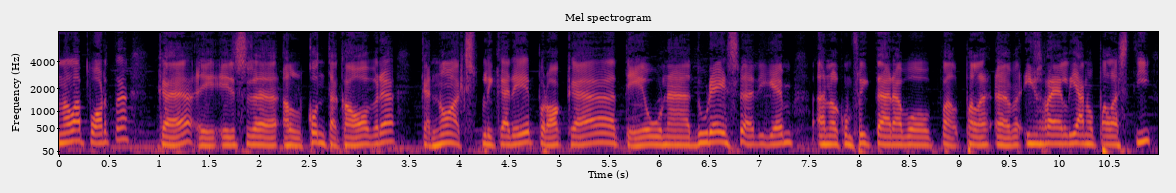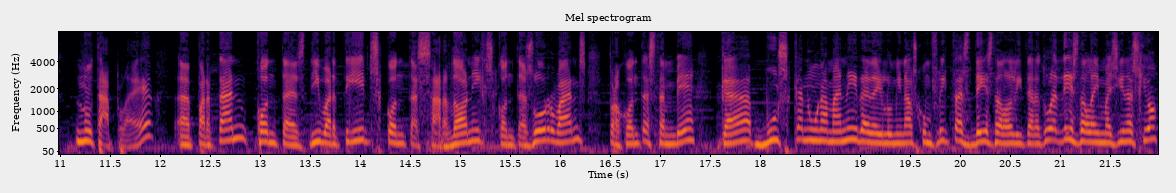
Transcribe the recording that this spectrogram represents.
truquen a la porta, que eh, és eh, el conte que obre, que no explicaré, però que té una duresa, diguem, en el conflicte arabo-israeliano-palestí notable. Eh? Eh, per tant, contes divertits, contes sardònics, contes urbans, però contes també que busquen una manera d'il·luminar els conflictes des de la literatura, des de la imaginació,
